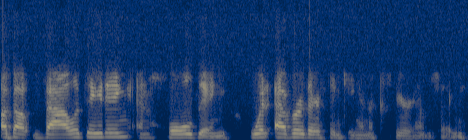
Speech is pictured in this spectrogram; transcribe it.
about validating and holding whatever they're thinking and experiencing.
